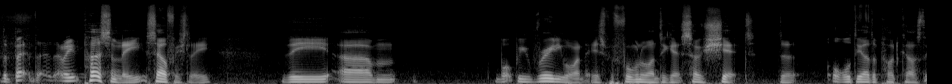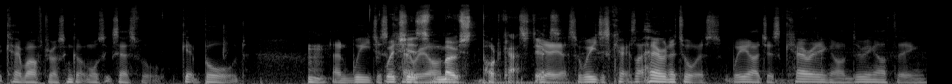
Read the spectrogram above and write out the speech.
the be- I mean, personally, selfishly, the um, what we really want is for Formula One to get so shit that all the other podcasts that came after us and got more successful get bored, and we just Which carry is on. most podcasts, yes. Yeah, yeah. So we just ca- it's like hare and a tortoise. We are just carrying on doing our thing.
